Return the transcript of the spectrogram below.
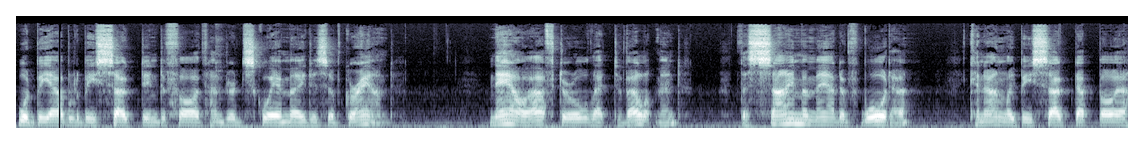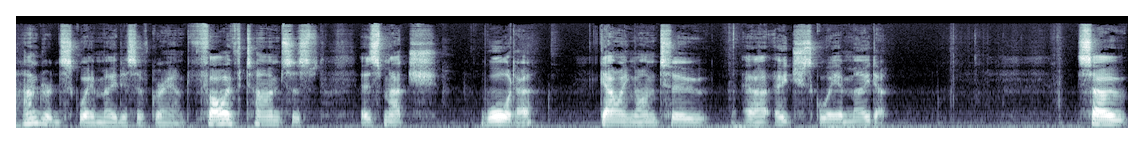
would be able to be soaked into 500 square metres of ground. Now, after all that development, the same amount of water can only be soaked up by 100 square metres of ground, five times as, as much water going onto uh, each square metre. So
